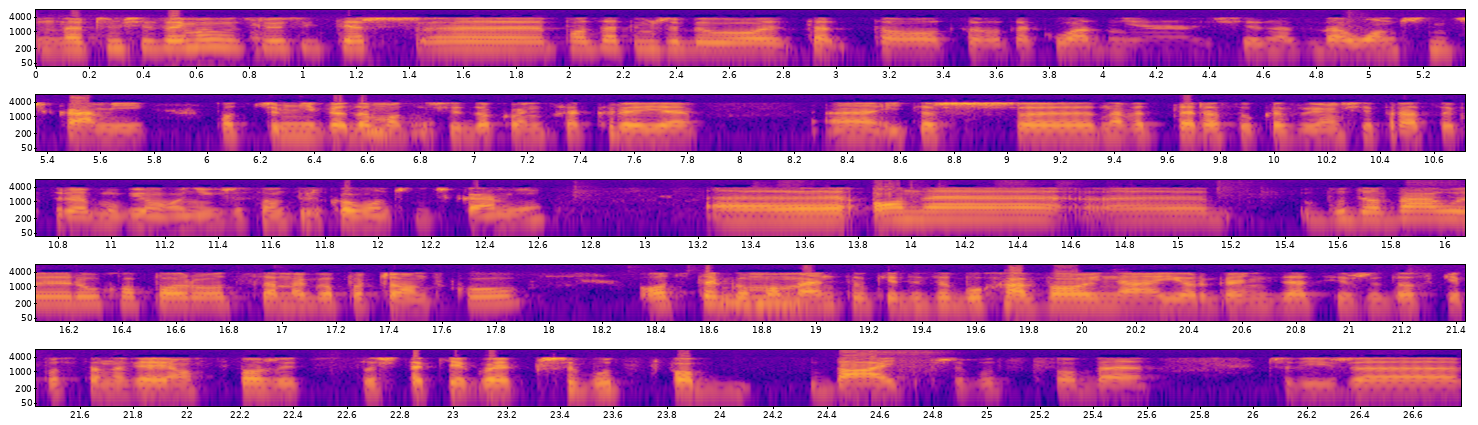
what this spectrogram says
Na czym się zajmowały? Czyli też e, poza tym, że było to, co tak ładnie się nazywa łączniczkami, pod czym nie wiadomo, co się do końca kryje. E, I też e, nawet teraz ukazują się prace, które mówią o nich, że są tylko łączniczkami. E, one budowały ruch oporu od samego początku. Od tego momentu, kiedy wybucha wojna i organizacje żydowskie postanawiają stworzyć coś takiego jak przywództwo BAJT, przywództwo B, czyli że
